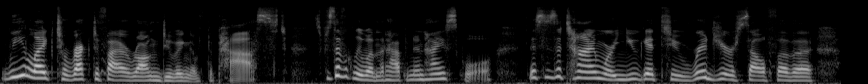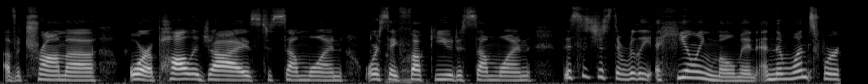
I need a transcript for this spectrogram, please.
we like to rectify a wrongdoing of the past, specifically one that happened in high school. This is a time where you get to rid yourself of a of a trauma or apologize to someone or say fuck you to someone. This is just a really a healing moment. And then once we're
